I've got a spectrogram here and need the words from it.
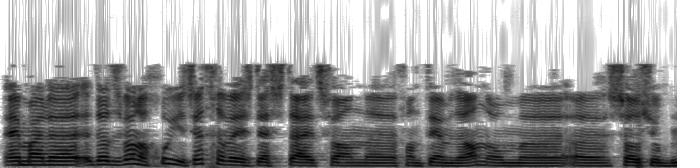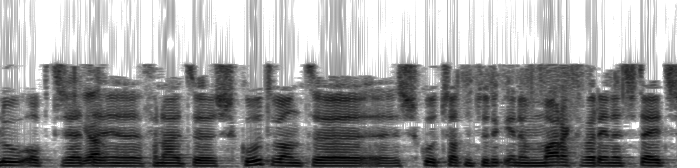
Hé, hey, maar de, dat is wel een goede zet geweest destijds van, uh, van Tim dan, om uh, uh, Social Blue op te zetten ja. vanuit Scoot. Want Scoot zat natuurlijk in een markt waarin het steeds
